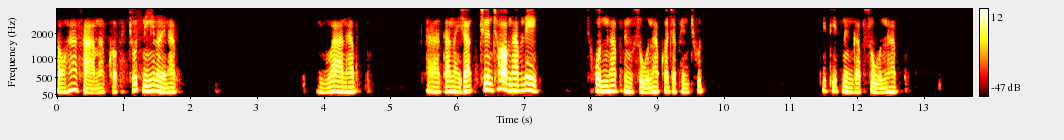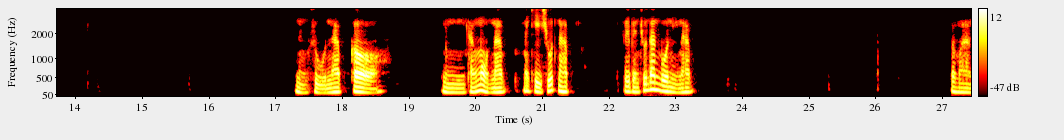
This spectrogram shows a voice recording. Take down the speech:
สองห้าสามนะครับ ก็เป็นชุดนี้เลยนะครับหรือว่านะครับ ถ้าท่านไหนชื่นชอบนะครับเลขชนครับหนึ่งศูนย์นะครับ ก็จะเป็นชุด ที่ติดหนึ่งกับศูนย์นะครับหนึ่งศูนย์นะครับ ก็มีทั้งหมดนะครับ ไม่กี่ชุดนะครับจะเป็นชุดด้านบนอีกนะครับ ประมาณ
